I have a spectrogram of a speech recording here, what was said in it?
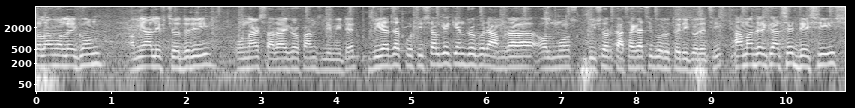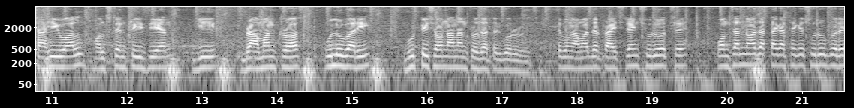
আসসালামু আলাইকুম, আমি Alif Chowdhury, owner Sara farms limited. দুই হাজার পঁচিশ সালকে কেন্দ্র করে আমরা অলমোস্ট দুইশোর কাছাকাছি গরু তৈরি করেছি। আমাদের কাছে দেশি শাহিওয়াল, হলস্টেন ফ্রিজিয়ান, গির ব্রাহ্মণ ক্রস উলুবাড়ি ভুট্টি সহ নানান প্রজাতির গরু রয়েছে। এবং আমাদের প্রাইস রেঞ্জ শুরু হচ্ছে পঞ্চান্ন হাজার টাকা থেকে শুরু করে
